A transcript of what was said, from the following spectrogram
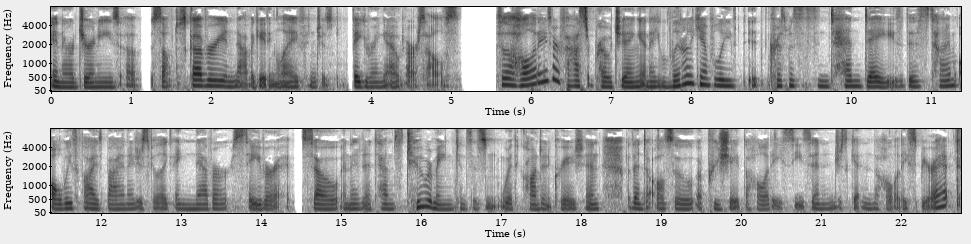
in our journeys of self discovery and navigating life and just figuring out ourselves. So the holidays are fast approaching, and I literally can't believe it, Christmas is in 10 days. This time always flies by, and I just feel like I never savor it. So, in an attempt to remain consistent with content creation, but then to also appreciate the holiday season and just get in the holiday spirit,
